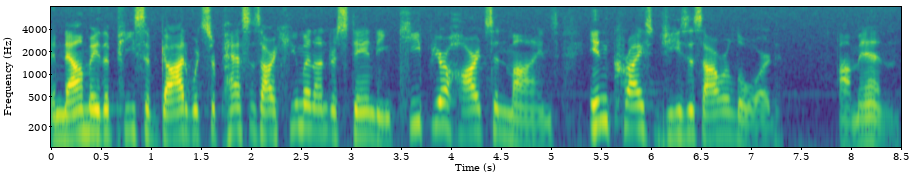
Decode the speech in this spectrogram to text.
And now may the peace of God, which surpasses our human understanding, keep your hearts and minds in Christ Jesus our Lord. Amen.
